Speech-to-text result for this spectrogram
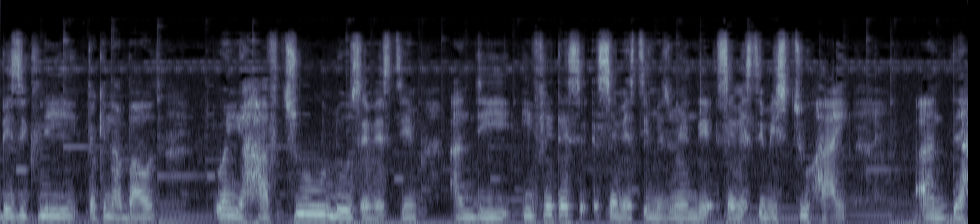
basically talking about when you have too low self-esteem and the inflated self-esteem is when the self-esteem is too high. And the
